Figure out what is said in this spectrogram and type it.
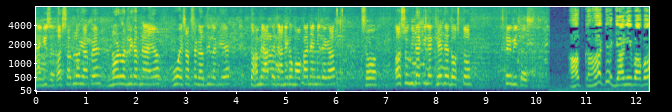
थैंक यू सर और सब लोग यहाँ पे नोटबंदी करने आए हो वो हिसाब से गर्दी लगी है तो हमें यहाँ पे जाने का मौका नहीं मिलेगा। सो असुविधा के लिए खेद है दोस्तों। स्टे विथ अस आप कहाँ थे ज्ञानी बाबा?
